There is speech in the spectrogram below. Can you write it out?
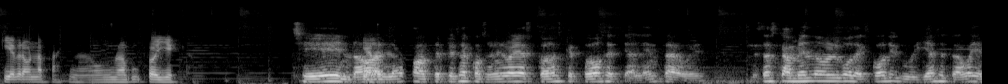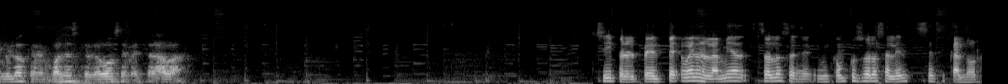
quiebra una página una- un proyecto. Sí, no, luego cuando te empieza a consumir varias cosas que todo se te alenta, güey. Estás cambiando algo de código y ya se traba y a mí lo que me pasa es que luego se me traba. Sí, pero el, el bueno, la mía solo se- mi compu solo sale se hace calor.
